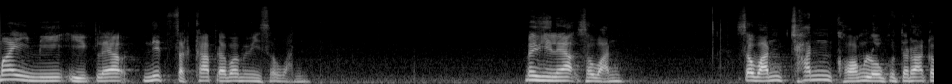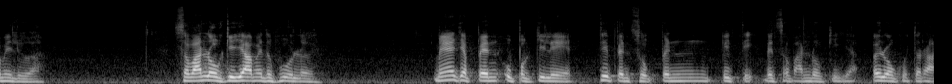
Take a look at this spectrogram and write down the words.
ไม่มีอีกแล้วนิสครับแปลว่าไม่มีสวรรค์ ไม่มีแล้วสวรรค์ สวรรค์ชั้นของโลกุตระก็ไม่เหลือ สวรรค์โลกิยะไม่ต้องพูดเลย แม้จะเป็นอุปกิเลสที่เป็นสุขเป็นปิติเป็นสวรรค์โลกิยะไอโลกุตระ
